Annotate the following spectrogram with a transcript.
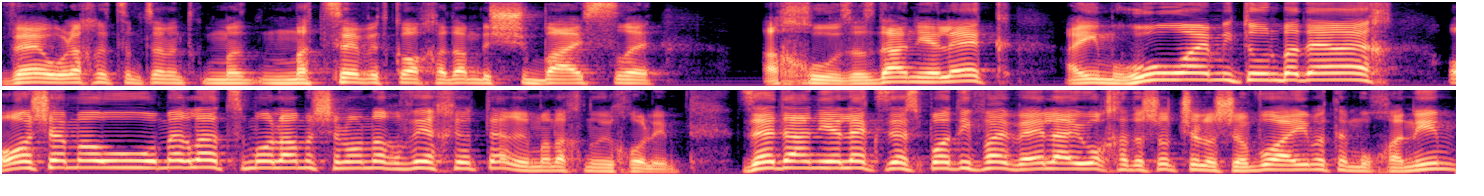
והוא הולך לצמצם את מצבת כוח אדם ב-17 אחוז. אז דניאל אק, האם הוא רואה מיתון בדרך? או שמא הוא אומר לעצמו, למה שלא נרוויח יותר אם אנחנו יכולים. זה דניאל אק, זה ספוטיפיי, ואלה היו החדשות של השבוע, האם אתם מוכנים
